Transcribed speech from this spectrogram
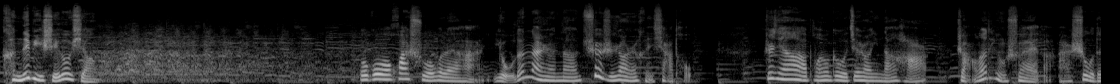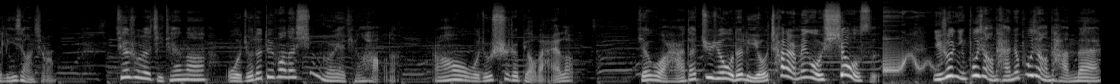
啃得比谁都香。不过话说回来哈，有的男人呢，确实让人很下头。之前啊，朋友给我介绍一男孩，长得挺帅的啊，是我的理想型。接触了几天呢，我觉得对方的性格也挺好的，然后我就试着表白了。结果哈，他拒绝我的理由差点没给我笑死。你说你不想谈就不想谈呗，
